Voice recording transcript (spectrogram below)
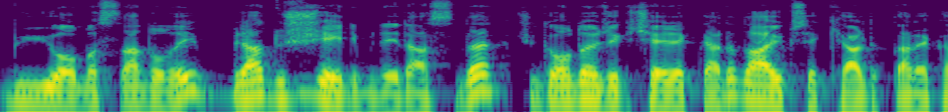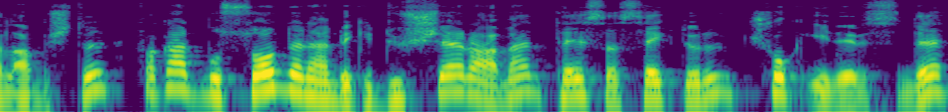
büyüyor olmasından dolayı biraz düşüş eğilimindeydi aslında. Çünkü ondan önceki çeyreklerde daha yüksek karlılıklar yakalanmıştı. Fakat bu son dönemdeki düşüşe rağmen Tesla sektörün çok ilerisinde.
